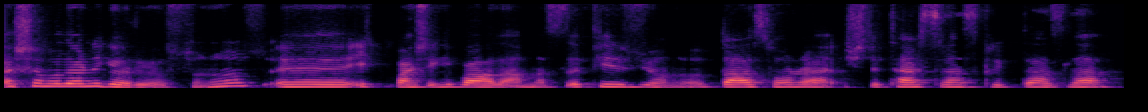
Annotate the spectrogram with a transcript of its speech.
aşamalarını görüyorsunuz. E, ilk baştaki bağlanması, füzyonu, daha sonra işte ters transkriptazla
